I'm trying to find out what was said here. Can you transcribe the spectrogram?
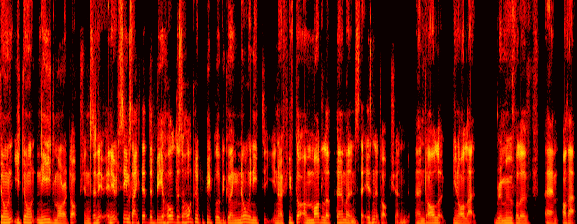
don't you don't need more adoptions and it, and it seems like that there'd be a whole there's a whole group of people who'd be going no we need to you know if you've got a model of permanence mm. that isn't adoption and all that you know all that removal of um all that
